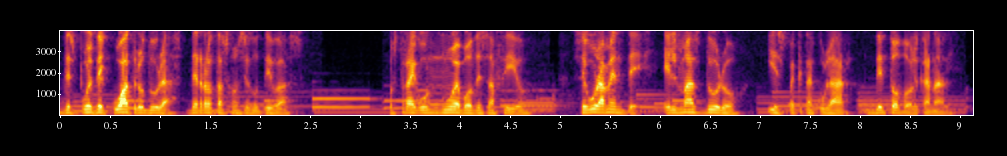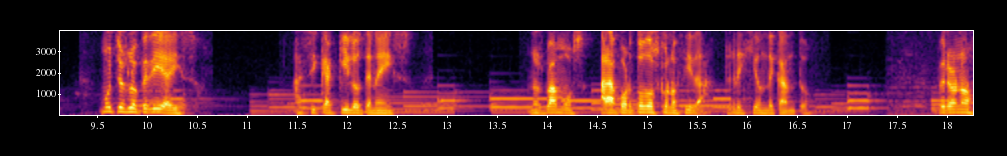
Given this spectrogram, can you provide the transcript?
Después de cuatro duras derrotas consecutivas, os traigo un nuevo desafío. Seguramente el más duro y espectacular de todo el canal. Muchos lo pedíais, así que aquí lo tenéis. Nos vamos a la por todos conocida región de Canto. Pero no,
